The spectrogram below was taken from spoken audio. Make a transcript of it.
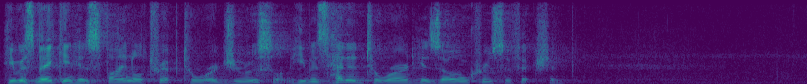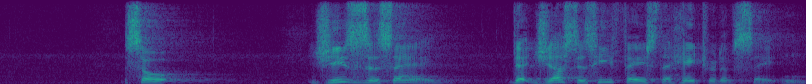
He was making his final trip toward Jerusalem. He was headed toward his own crucifixion. So, Jesus is saying, that just as he faced the hatred of Satan,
